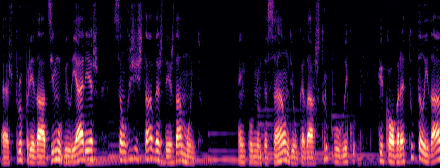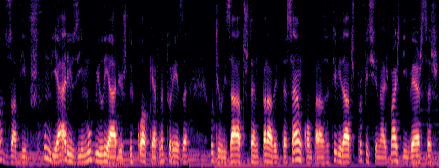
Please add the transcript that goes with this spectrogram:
As propriedades imobiliárias são registadas desde há muito. A implementação de um cadastro público que cobra a totalidade dos ativos fundiários e imobiliários de qualquer natureza, utilizados tanto para a habitação como para as atividades profissionais mais diversas,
